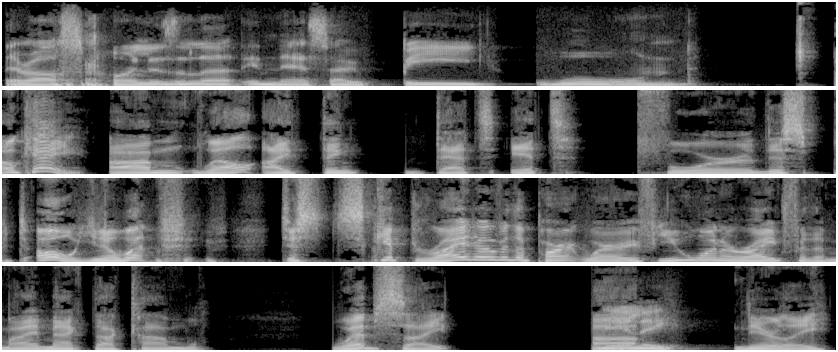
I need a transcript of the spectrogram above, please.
There are spoilers alert in there, so be warned. Okay. Um. Well, I think that's it for this. Oh, you know what? Just skipped right over the part where if you want to write for the mymac.com website, uh, Nearly. nearly,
